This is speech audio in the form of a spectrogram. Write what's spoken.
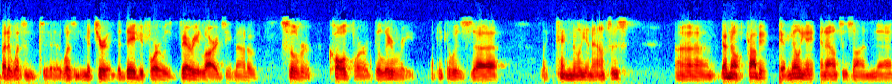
but it wasn't uh, it wasn't material. The day before, it was very large. The amount of silver called for delivery. I think it was uh, like 10 million ounces uh, no, probably a million ounces on uh,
